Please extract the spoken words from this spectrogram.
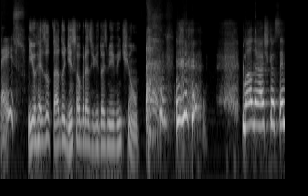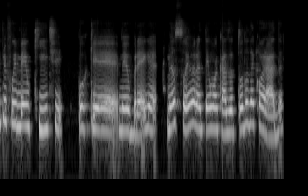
É isso. E o resultado disso é o Brasil de 2021. Mano, eu acho que eu sempre fui meio kit porque meio brega. Meu sonho era ter uma casa toda decorada,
